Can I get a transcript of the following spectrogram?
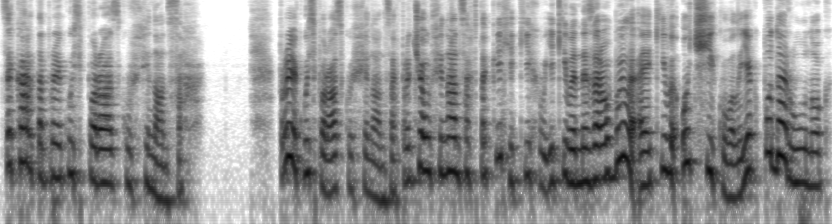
Це карта про якусь поразку в фінансах про якусь поразку в фінансах. Причому в фінансах таких, яких, які ви не заробили, а які ви очікували, як подарунок,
